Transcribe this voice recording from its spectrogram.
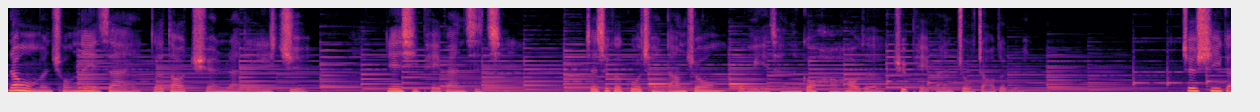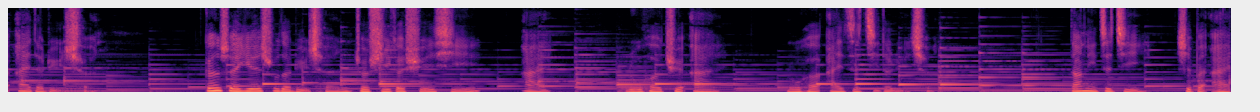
让我们从内在得到全然的医治。练习陪伴自己，在这个过程当中，我们也才能够好好的去陪伴周遭的人。这是一个爱的旅程。跟随耶稣的旅程，就是一个学习爱如何去爱、如何爱自己的旅程。当你自己是被爱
